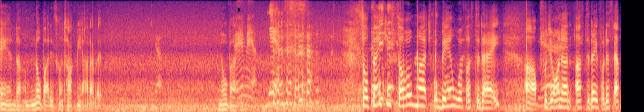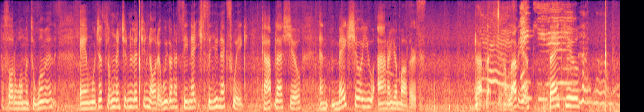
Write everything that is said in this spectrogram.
And um, nobody's going to talk me out of it. Yeah. Nobody. Amen. Yes. So thank you so much for being with us today, uh, for joining us today for this episode of Woman to Woman. And we just want you to let you know that we're going to see, ne- see you next week. God bless you. And make sure you honor your mothers. God bless you. I love you. thank you. Thank you.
